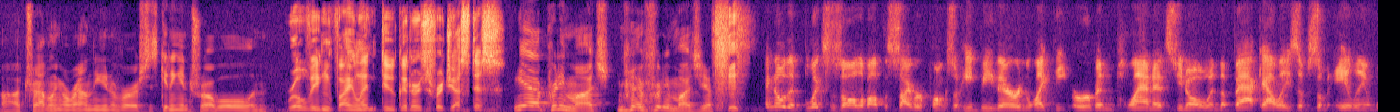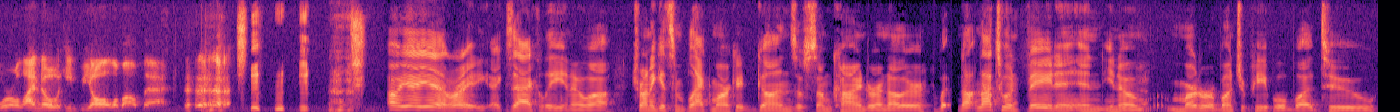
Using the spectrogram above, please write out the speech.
uh, traveling around the universe, just getting in trouble and Roving violent do gooders for justice. yeah, pretty much, pretty much. Yeah. I know that Blix is all about the cyberpunk, so he'd be there in like the urban planets, you know, in the back alleys of some alien world. I know he'd be all about that. Oh yeah, yeah, right, exactly. You know, uh, trying to get some black market guns of some kind or another, but not not to invade and, and you know Yeah. murder a bunch of people, but to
